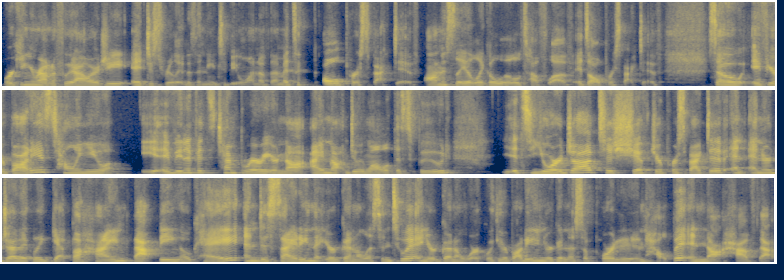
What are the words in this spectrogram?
Working around a food allergy, it just really doesn't need to be one of them. It's all perspective. Honestly, like a little tough love. It's all perspective. So if your body is telling you, even if it's temporary or not, I'm not doing well with this food, it's your job to shift your perspective and energetically get behind that being okay and deciding that you're going to listen to it and you're going to work with your body and you're going to support it and help it and not have that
